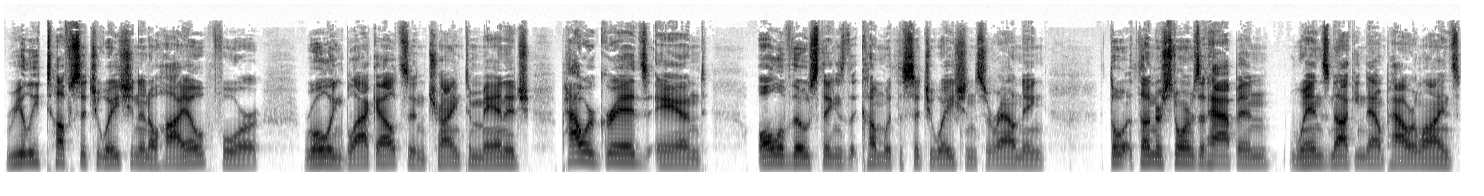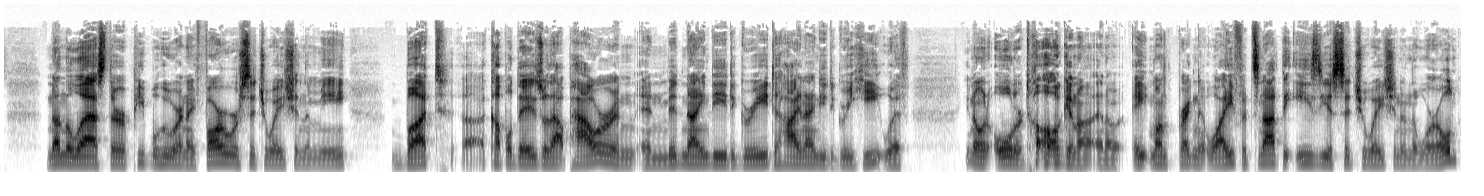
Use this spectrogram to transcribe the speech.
really tough situation in Ohio for rolling blackouts and trying to manage power grids and all of those things that come with the situation surrounding th- thunderstorms that happen, winds knocking down power lines. Nonetheless, there are people who are in a far worse situation than me, but uh, a couple days without power and, and mid 90 degree to high 90 degree heat with you know an older dog and a, and a eight month pregnant wife it's not the easiest situation in the world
